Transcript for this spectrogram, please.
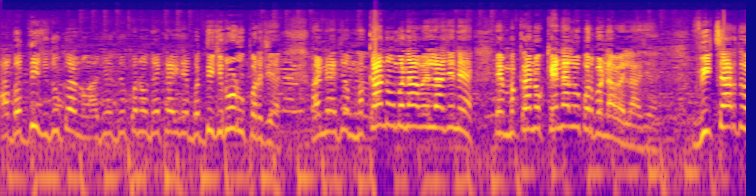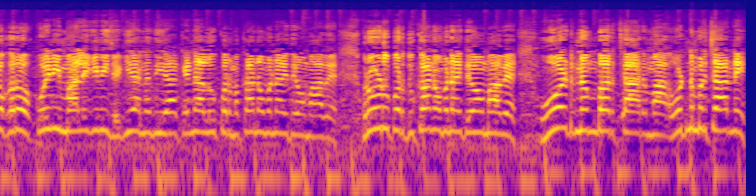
આ બધી જ દુકાનો આ જે દુકાનો દેખાય છે બધી જ રોડ ઉપર છે. અને જે મકાનો બનાવેલા છે ને એ મકાનો કેનાલ ઉપર બનાવેલા છે. વિચાર તો કરો કોઈની માલિકીની જગ્યા નથી આ કેનાલ ઉપર મકાનો બનાવી દેવામાં આવે રોડ ઉપર દુકાનો બનાવી દેવામાં આવે. વોર્ડ નંબર ચારમાં વોર્ડ નંબર ચાર નહીં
